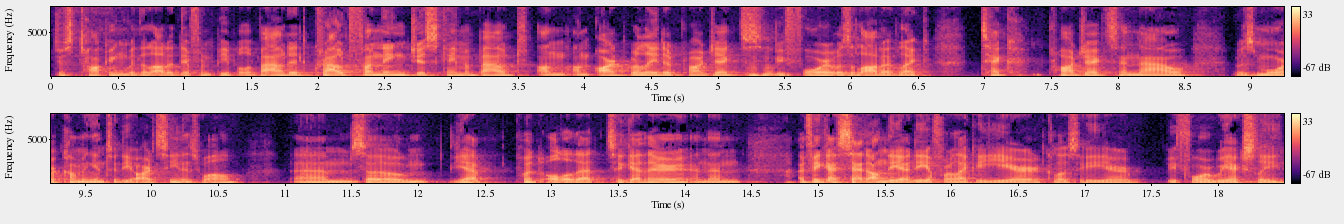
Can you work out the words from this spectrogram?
just talking with a lot of different people about it. Crowdfunding just came about on on art related projects. Before it was a lot of like tech projects, and now it was more coming into the art scene as well. Um, so yeah, put all of that together, and then I think I sat on the idea for like a year, close to a year, before we actually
